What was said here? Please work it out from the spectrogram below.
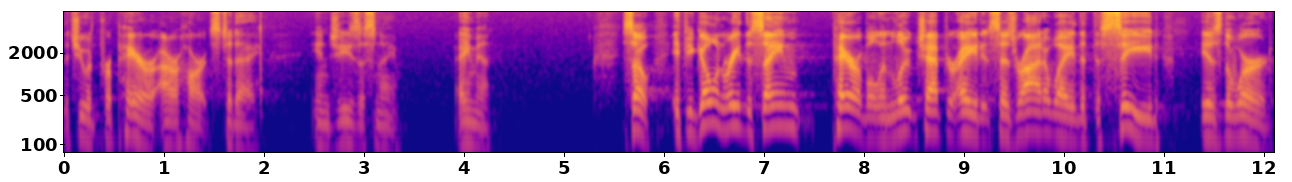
that you would prepare our hearts today. In Jesus' name, amen. So, if you go and read the same parable in Luke chapter 8, it says right away that the seed is the word.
